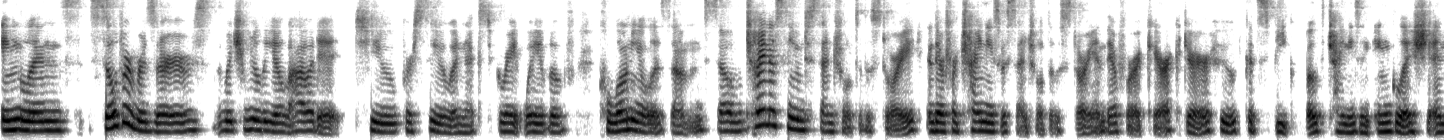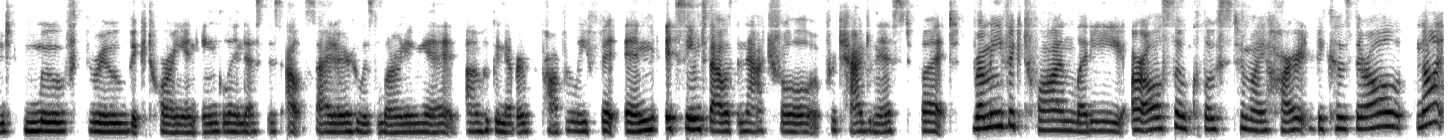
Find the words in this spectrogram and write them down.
England's silver reserves, which really allowed it to pursue a next great wave of colonialism. So China seemed central to the story, and therefore Chinese was central to the story, and therefore a character who could speak both Chinese and English and move through Victorian England as this outsider who was learning it, um, who could never properly fit in. It seemed that was the natural protagonist, but Remy Victoire and Letty are also close to my heart because they're all not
